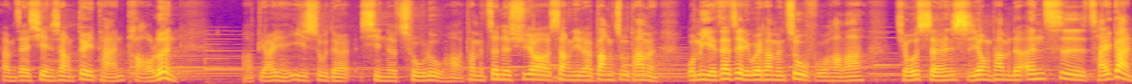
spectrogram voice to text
他们在线上对谈讨论。啊，表演艺术的新的出路哈，他们真的需要上帝来帮助他们，我们也在这里为他们祝福，好吗？求神使用他们的恩赐才干，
